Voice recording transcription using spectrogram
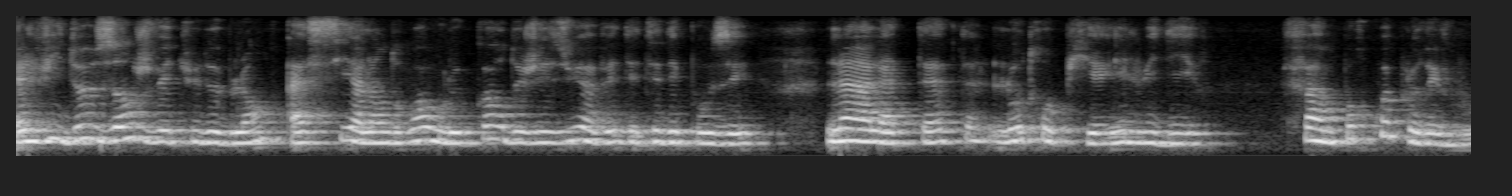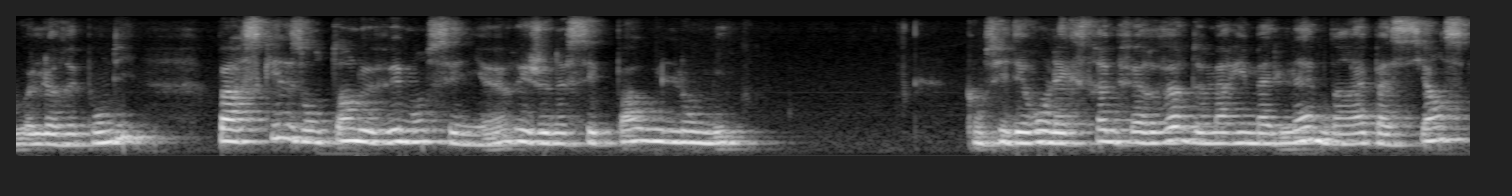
Elle vit deux anges vêtus de blanc, assis à l'endroit où le corps de Jésus avait été déposé, l'un à la tête, l'autre aux pieds. Ils lui dirent Femme, pourquoi pleurez-vous? Elle leur répondit Parce qu'ils ont enlevé mon Seigneur et je ne sais pas où ils l'ont mis. Considérons l'extrême ferveur de Marie-Madeleine dans l'impatience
